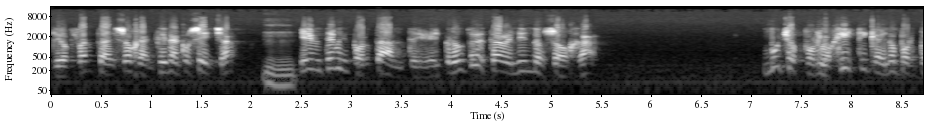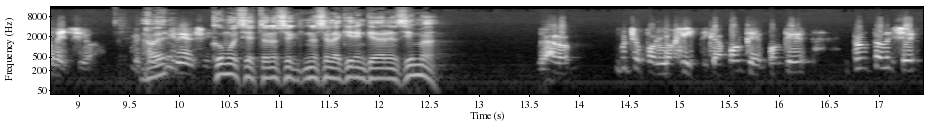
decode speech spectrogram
de, oferta de soja en plena cosecha. Y hay un tema importante, el productor está vendiendo soja, muchos por logística y no por precio. A ver, ¿cómo es esto? ¿No se, ¿No se la quieren quedar encima? Claro, mucho por logística. ¿Por qué? Porque el productor dice,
